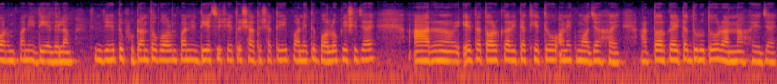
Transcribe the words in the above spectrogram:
গরম পানি দিয়ে দিলাম। যেহেতু ফুটান্ত গরম পানি দিয়েছি, সেহেতু সাথে সাথে এই পানিতে বলক এসে যায়। আর এটা তরকারিটা খেতেও অনেক মজা হয়। আর তরকারিটা দ্রুতও রান্না হয়ে যায়।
